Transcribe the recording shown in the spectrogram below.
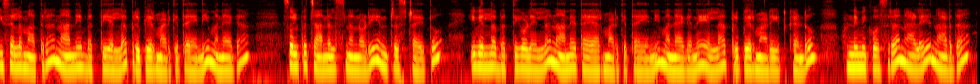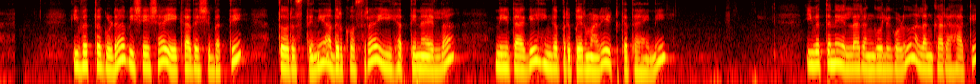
ಈ ಸಲ ಮಾತ್ರ ನಾನೇ ಬತ್ತಿ ಎಲ್ಲ ಪ್ರಿಪೇರ್ ಮಾಡ್ಕೊತಾ ಇದೀನಿ ಮನ್ಯಾಗ. ಸ್ವಲ್ಪ ಚಾನಲ್ಸ್ನ ನೋಡಿ ಇಂಟ್ರೆಸ್ಟ್ ಆಯಿತು. ಇವೆಲ್ಲ ಬತ್ತಿಗಳೆಲ್ಲ ನಾನೇ ತಯಾರು ಮಾಡ್ಕೊತಾ ಇದೀನಿ ಮನ್ಯಾಗನೇ ಎಲ್ಲ ಪ್ರಿಪೇರ್ ಮಾಡಿ ಇಟ್ಕೊಂಡು ಹುಣ್ಣಿಮೆಗೋಸ್ಕರ ನಾಳೆ ನಾಡ್ದ. ಇವತ್ತು ಕೂಡ ವಿಶೇಷ ಏಕಾದಶಿ ಬತ್ತಿ ತೋರಿಸ್ತೀನಿ. ಅದಕ್ಕೋಸ್ಕರ ಈ ಹತ್ತಿನ ಎಲ್ಲ ನೀಟಾಗಿ ಹಿಂಗೆ ಪ್ರಿಪೇರ್ ಮಾಡಿ ಇಟ್ಕೊತಾ ಇದೀನಿ ಇವತ್ತನೇ ಎಲ್ಲ ರಂಗೋಲಿಗಳು ಅಲಂಕಾರ ಹಾಕಿ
